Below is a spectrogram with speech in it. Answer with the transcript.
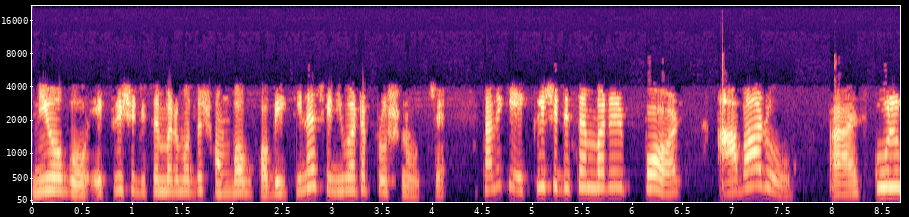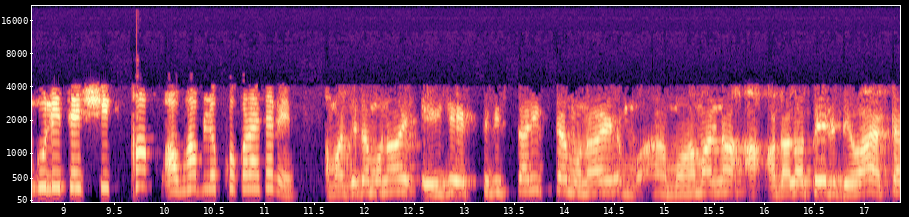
নিয়োগও একত্রিশে ডিসেম্বরের মধ্যে সম্ভব হবে কিনা, সে নিয়েও একটা প্রশ্ন উঠছে। তাহলে কি একত্রিশে ডিসেম্বরের পর আবারও স্কুলগুলিতে শিক্ষক অভাব লক্ষ্য করা যাবে? আমার যেটা মনে হয়, এই যে একত্রিশ তারিখটা মনে হয় মহামান্য আদালতের দেওয়া একটা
